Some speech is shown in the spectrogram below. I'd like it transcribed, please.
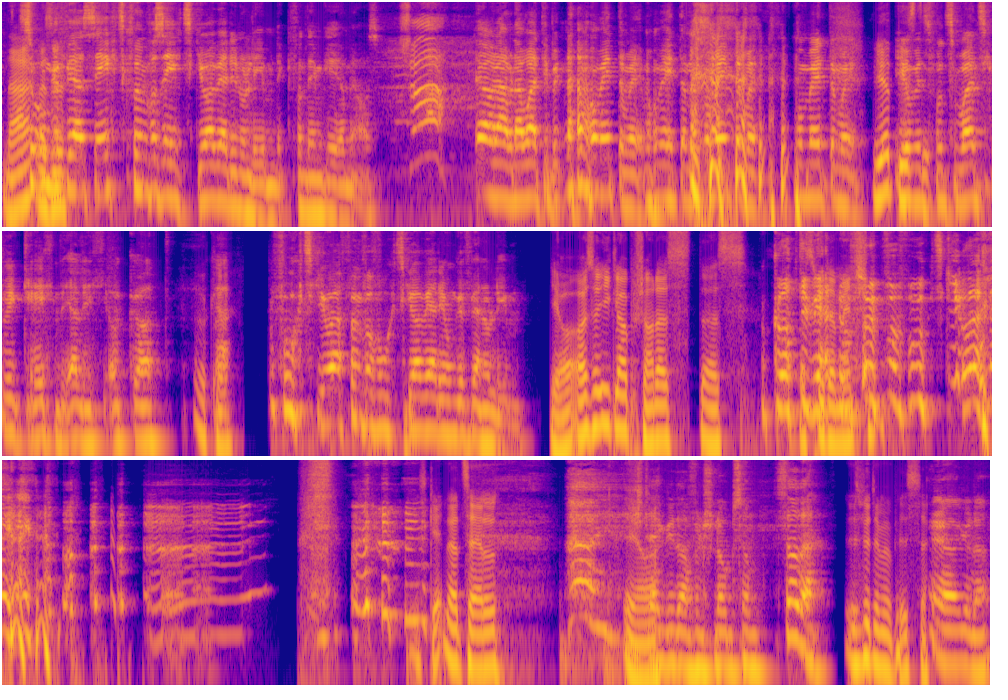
Nein, so also, ungefähr 60, 65 Jahre werde ich noch leben. Von dem gehe ich mal aus. Ja, nein, nein, warte, bitte. Nein, Moment einmal, Moment einmal, Moment einmal, Moment einmal. Ich habe jetzt von 20 weggerechnet, ehrlich. Oh Gott. Okay. 50 Jahre, 55 Jahre werde ich ungefähr noch leben. Ja, also ich glaube schon, dass, dass Oh Gott, Das ich werde wieder noch Menschen- 55 Jahre es geht eine Zeit, Ich Ja. steige wieder auf den Schnaps um. So da. es wird immer besser. Ja, genau.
